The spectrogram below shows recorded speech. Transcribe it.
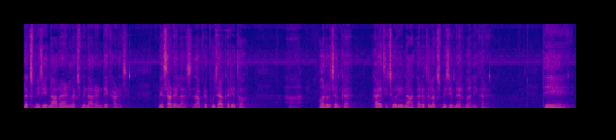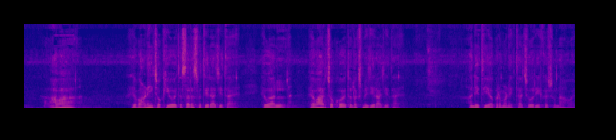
લક્ષ્મીજી નારાયણ લક્ષ્મી નારાયણ દેખાડે છે બેસાડેલા છે. તો આપણે પૂજા કરીએ તો હા, મન વચન કાય કાયાથી ચોરી ના કરે તો લક્ષ્મીજી મહેરબાની કરે. તે આવા એ વાણી ચોખ્ખી હોય તો સરસ્વતી રાજી થાય. એવા વ્યવહાર ચોખ્ખો હોય તો લક્ષ્મીજી રાજી થાય. અનિતિ અપ્રમાણિકતા ચોરી કશું ના હોય.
